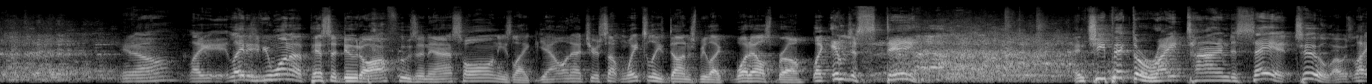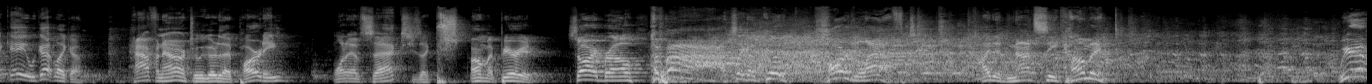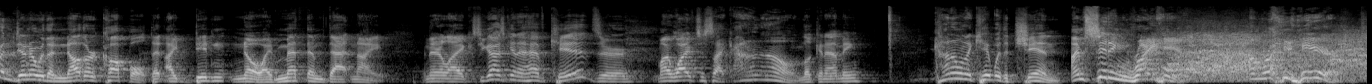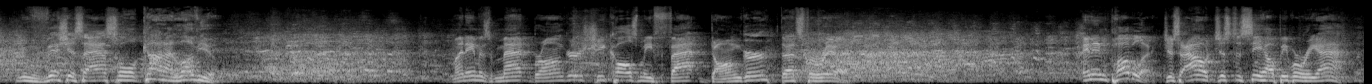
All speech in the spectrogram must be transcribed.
You know? Like, ladies, if you want to piss a dude off who's an asshole and he's like yelling at you or something, wait till he's done. Just be like, what else, bro? Like, it'll just sting. and she picked the right time to say it, too. I was like, hey, we got like a half an hour until we go to that party. Want to have sex? She's like, on my period. Sorry, bro. Ha-ha! It's like a good hard left. I did not see coming. We were having dinner with another couple that I didn't know. I'd met them that night. And they're like, So you guys gonna have kids? Or my wife's just like, I don't know, looking at me. Kinda want a kid with a chin. I'm sitting right here. I'm right here. You vicious asshole. God, I love you. My name is Matt Braunger. She calls me Fat Donger. That's for real. and in public, just out, just to see how people react.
